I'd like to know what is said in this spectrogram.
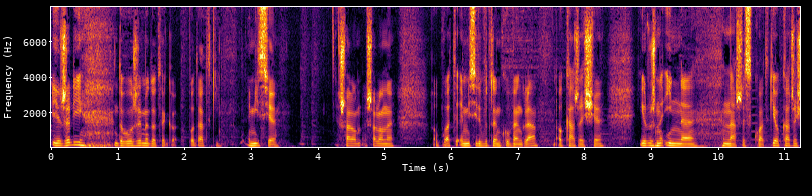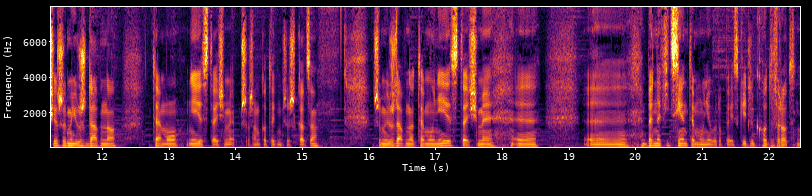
jeżeli dołożymy do tego podatki, emisje, szalone, szalone opłaty emisji dwutlenku węgla, okaże się i różne inne nasze składki, okaże się, że my już dawno temu nie jesteśmy, przepraszam, kotek mi przeszkadza, że my już dawno temu nie jesteśmy y, y, beneficjentem Unii Europejskiej, tylko odwrotnie.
